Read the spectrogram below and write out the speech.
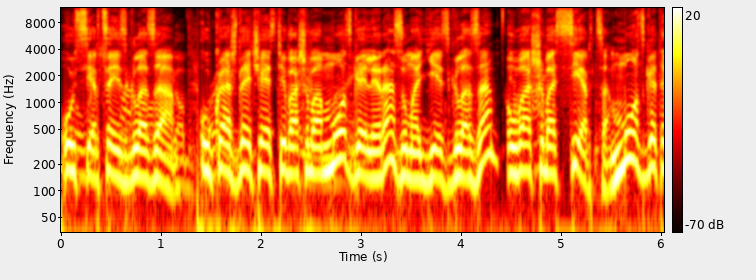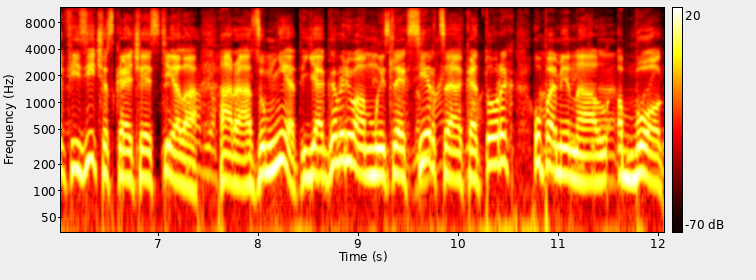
У сердца есть глаза. У каждой части вашего мозга или разума есть глаза. У вашего сердца. Мозг — это физическая часть тела, а разум нет. Я говорю о мыслях сердца, о которых упоминал Бог.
